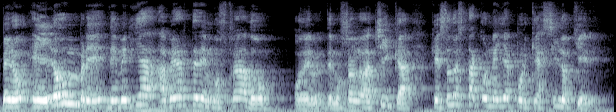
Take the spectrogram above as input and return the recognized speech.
Pero el hombre debería haberte demostrado, o de, demostrarlo a la chica, que solo está con ella porque así lo quiere.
